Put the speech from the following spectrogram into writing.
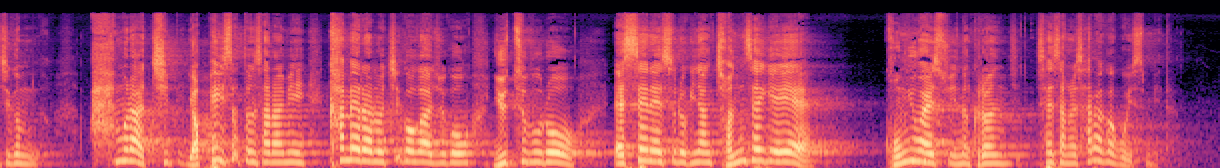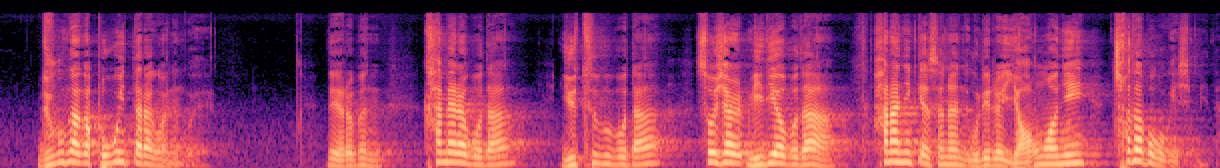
지금 아무나 집 옆에 있었던 사람이 카메라로 찍어가지고 유튜브로 SNS로 그냥 전 세계에 공유할 수 있는 그런 세상을 살아가고 있습니다. 누군가가 보고 있다라고 하는 거예요. 근데 여러분 카메라보다 유튜브보다 소셜 미디어보다 하나님께서는 우리를 영원히 쳐다보고 계십니다.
